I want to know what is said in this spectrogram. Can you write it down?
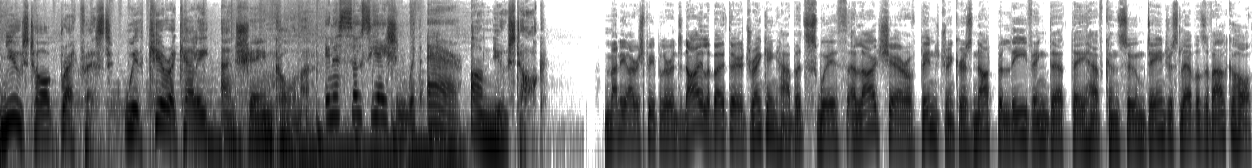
Newstalk Breakfast with Ciara Kelly and Shane Coleman. In association with AIR on Newstalk. Many Irish people are in denial about their drinking habits, with a large share of binge drinkers not believing that they have consumed dangerous levels of alcohol.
